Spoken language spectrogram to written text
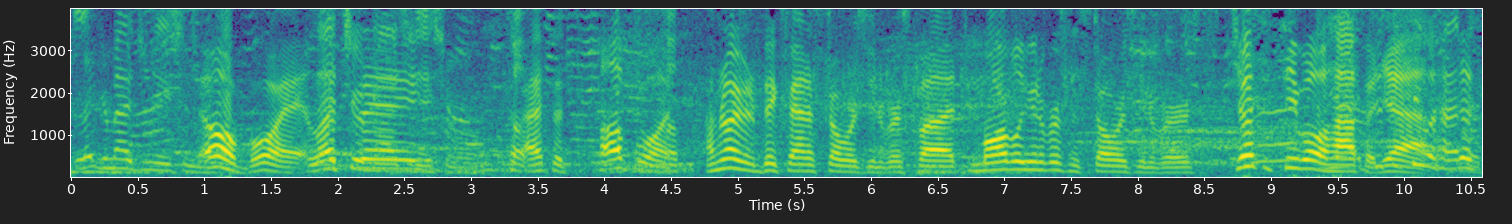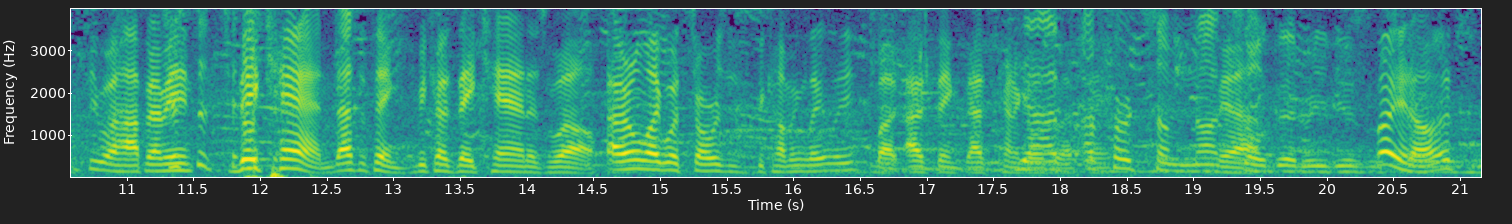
Let your imagination. Oh boy. Let Let's your say imagination. roll. It's tough. that's a tough one. tough. I'm not even a big fan of Star Wars universe, but Marvel universe and Star Wars universe, just to see what will happen. just to yeah, see what happens. just to see what happens. I mean, Just to- to- they can. That's the thing because they can as well. I don't like what Star Wars is becoming lately, but I think that's kind of yeah, I've, I've heard some not Yeah. so good reviews. of Well, you know, it's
